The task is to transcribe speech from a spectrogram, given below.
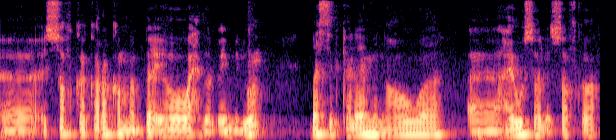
الصفقة كرقم مبدئي هو 41 مليون بس الكلام إن هو آه، هيوصل الصفقة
